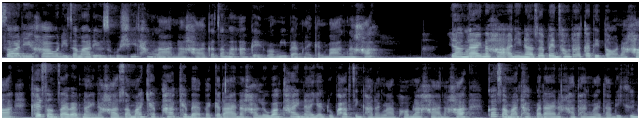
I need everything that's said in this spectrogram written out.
สวัสดีค่ะ วันนี้จะมารีวิวสกุชี่ทางร้านนะคะ ก็จะมาอัปเดตว่ามีแบบไหนกันบ้างนะคะ อย่างแรกนะคะ อันนี้นะจะเป็นช่องทางการติดต่อนะคะ ใครสนใจแบบไหนนะคะ สามารถแคปภาพแคปแบบไปก็ได้นะคะ หรือว่าใครนะอยากดูภาพสินค้าทางร้านพร้อมราคานะคะ ก็สามารถทักมาได้นะคะ ทางไลน์ตามที่ขึ้น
